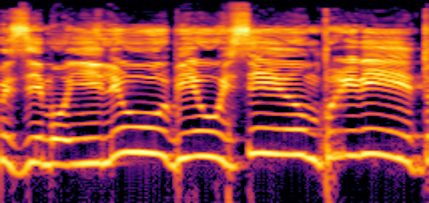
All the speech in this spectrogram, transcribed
Друзі, мої любі, усім привіт,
